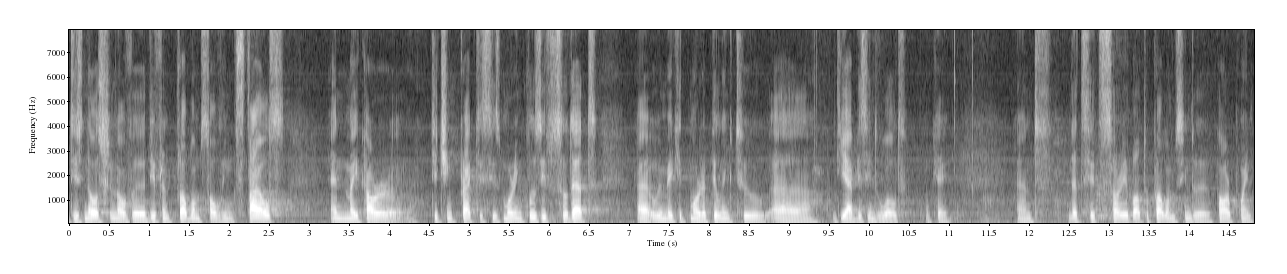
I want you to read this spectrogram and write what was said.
this notion of uh, different problem-solving styles and make our uh, teaching practices more inclusive so that uh, we make it more appealing to uh, the Abbeys in the world, okay? And that's it. Sorry about the problems in the PowerPoint.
